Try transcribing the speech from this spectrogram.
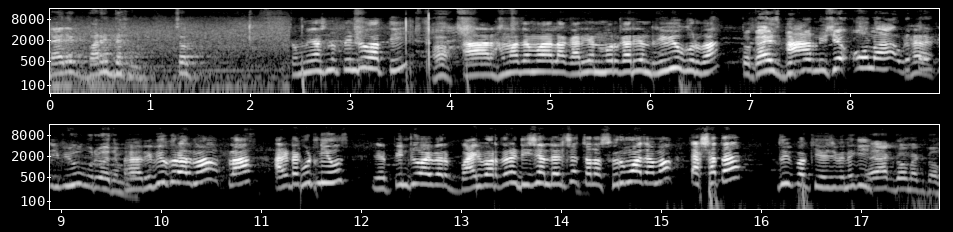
ডাইরেক্ট বাড়ির দেখানো চল। তুমি আসনো পিন্টু হাতি আর মোর গাড়িয়ান রিভিউ করবা। তো গাইস নিচে ওলা ওটা হ্যাঁ। রিভিউ করবে যাব হ্যাঁ রিভিউ করে প্লাস আর একটা গুড নিউজ যে পিন্টু এবার বাইর বার দেনে ডিসিশন লেলছে। চলো শুরু মা যাব একসাথে। দুই পাখি হয়ে যাবে নাকি? একদম একদম।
